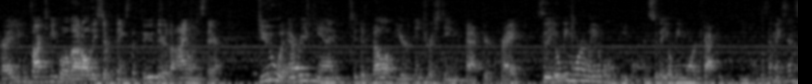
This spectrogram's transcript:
right? You can talk to people about all these different things, the food there, the islands there. Do whatever you can to develop your interesting factor, right? So that you'll be more relatable to people and so that you'll be more attractive to people. Does that make sense?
